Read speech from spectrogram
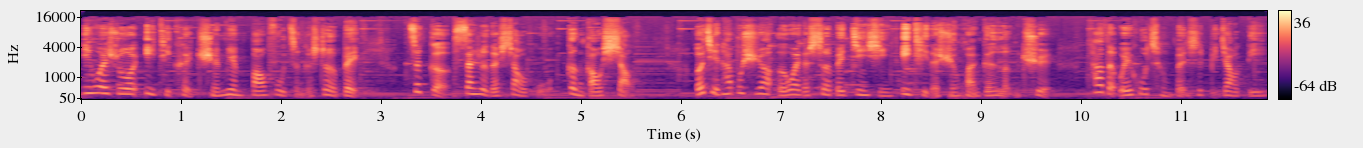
因为说液体可以全面包覆整个设备，这个散热的效果更高效。而且它不需要额外的设备进行一体的循环跟冷却，它的维护成本是比较低，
